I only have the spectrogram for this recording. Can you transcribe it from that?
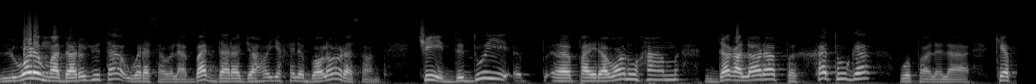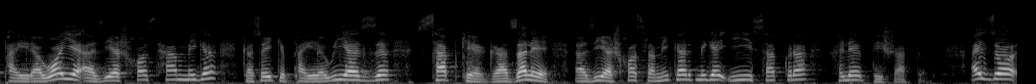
لوړو مدارجو ته ورسوله. بعد درجه های خیلی بالا رساند چې د دوی پیروانو هم دغه لاره په ښه توګه وپالله که پیروای از این اشخاص هم میگه کسایی که پیروی از سبک غزل از این اشخاص را می‌کرد میگه این سبک را خیلی پیشرفت داد. ایزا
